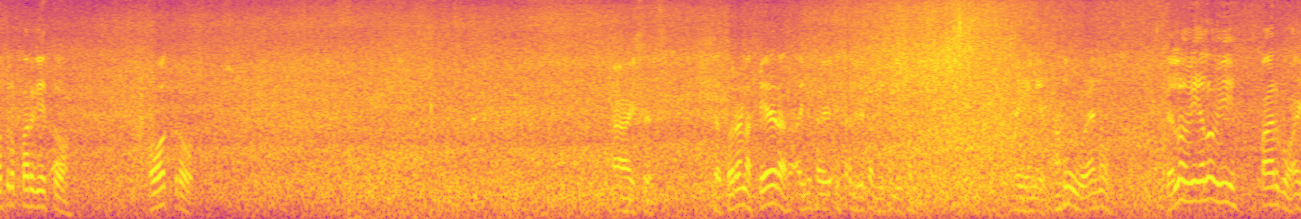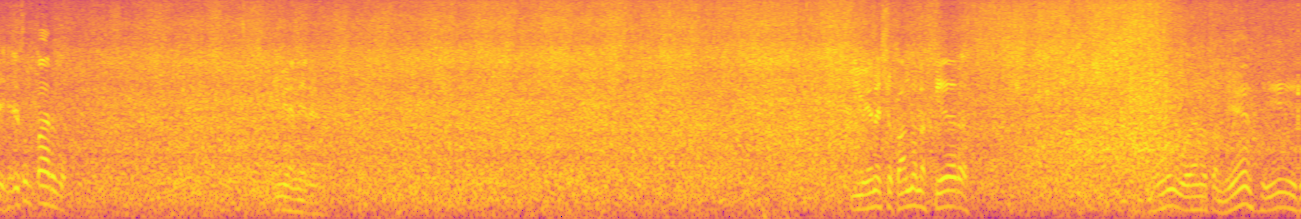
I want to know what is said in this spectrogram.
Otro parguito. Otro. Ay, se, se atoran las piedras. Ahí salió, ahí salió, ahí ahí. Ahí está muy bueno. Ya lo vi, ya lo vi. Pargo, ahí, es un pargo. Muy bien, miren. Y viene chocando las piedras. Muy bueno también, sí.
